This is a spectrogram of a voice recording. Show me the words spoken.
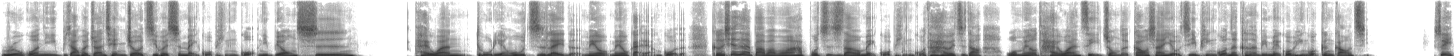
如果你比较会赚钱，你就有机会吃美国苹果，你不用吃台湾土莲雾之类的，没有没有改良过的。可是现在爸爸妈妈他不只知道有美国苹果，他还会知道我们有台湾自己种的高山有机苹果，那可能比美国苹果更高级。所以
